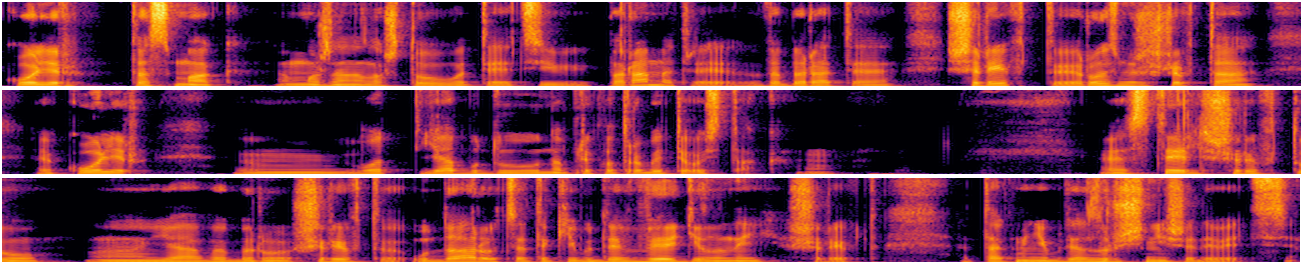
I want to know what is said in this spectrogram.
колір та смак можна налаштовувати ці параметри, вибирати шрифт, розмір шрифта, колір. От я буду, наприклад, робити ось так. Е, Стиль шрифту. е, Я виберу шрифт удару, це такий буде виділений шрифт. Так мені буде зручніше дивитися.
